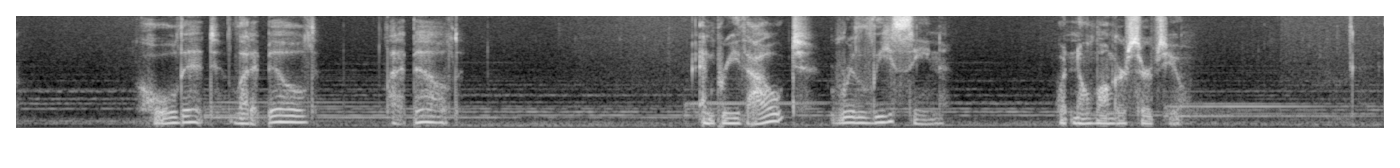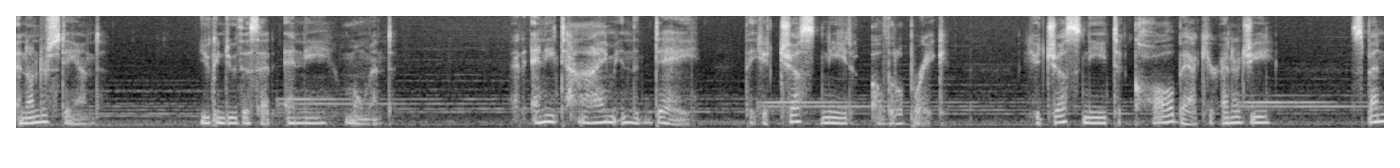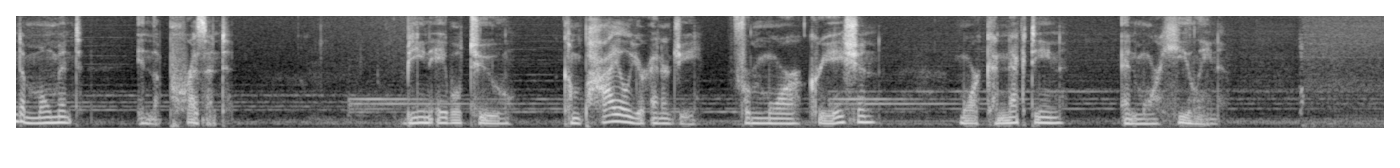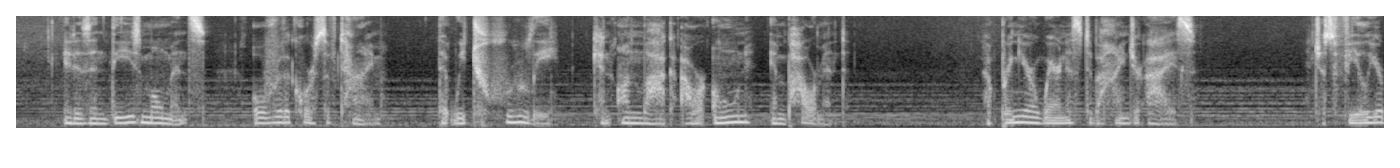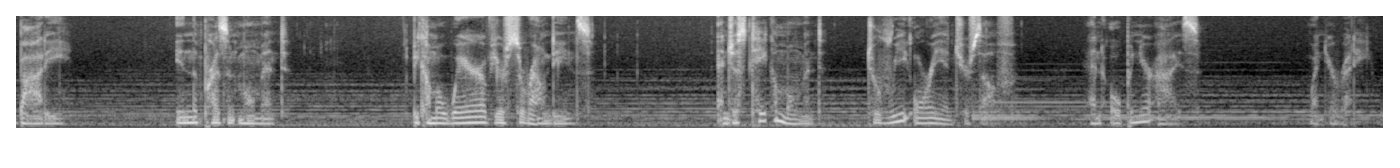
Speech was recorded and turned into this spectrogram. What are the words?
Hold it. Let it build. Let it build. And breathe out, releasing what no longer serves you. And understand you can do this at any moment, at any time in the day that you just need a little break. You just need to call back your energy, spend a moment in the present, being able to compile your energy for more creation, more connecting, and more healing. It is in these moments over the course of time that we truly can unlock our own empowerment. Now bring your awareness to behind your eyes and just feel your body in the present moment. Become aware of your surroundings and just take a moment to reorient yourself and open your eyes when you're ready.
